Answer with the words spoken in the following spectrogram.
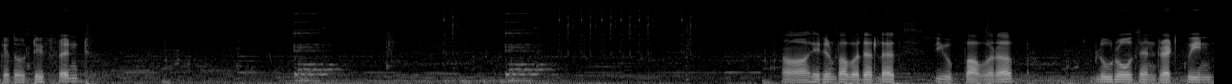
okay though different. Uh, hidden power that lets you power up. Blue rose and red queen.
